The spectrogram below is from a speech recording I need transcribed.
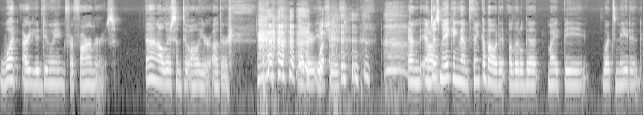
what are you doing for farmers? Then I'll listen to all your other other issues. and and just um. making them think about it a little bit might be what's needed.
